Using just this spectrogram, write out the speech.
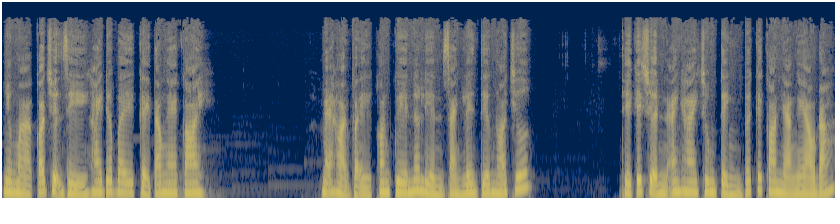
Nhưng mà có chuyện gì hai đứa bay kể tao nghe coi. Mẹ hỏi vậy con Quyên nó liền dành lên tiếng nói trước. Thì cái chuyện anh hai trung tình với cái con nhà nghèo đó.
